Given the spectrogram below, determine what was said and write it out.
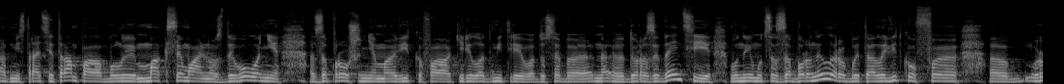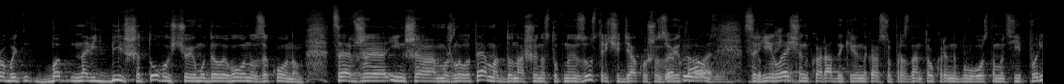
адміністрації Трампа були максимально здивовані запрошенням Віткова Кирила Дмитрієва до себе на- до резиденції. Вони йому це заборонили робити, але Вітков е, е, робить навіть більше того, що йому делеговано законом. Це вже інша можливо тема до нашої наступної зустрічі. Дякую, що завітали. Дякую. Сергій. Лещенко, радник керівника Офісу президента України, був гостем у цій порі.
